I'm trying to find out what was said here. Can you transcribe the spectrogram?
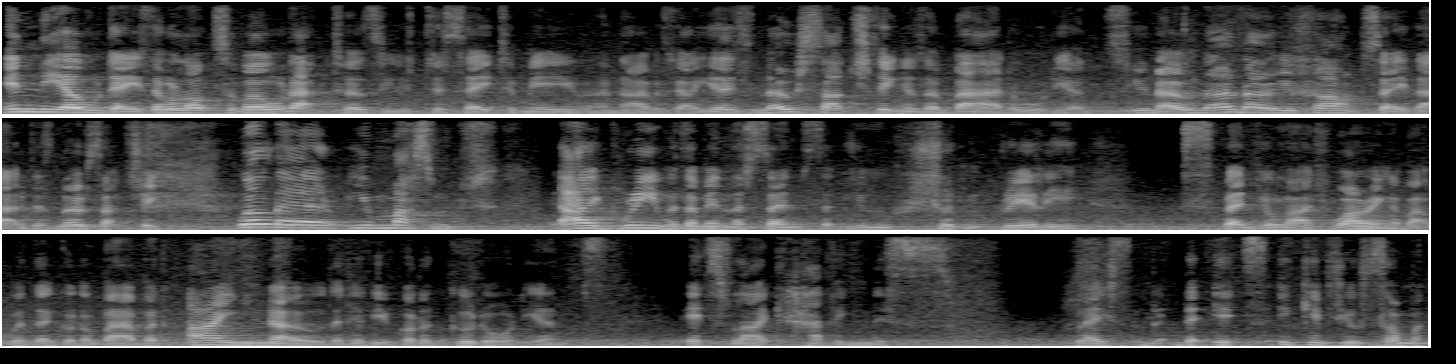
in the old days, there were lots of old actors who used to say to me when I was young, there's no such thing as a bad audience. You know, no, no, you can't say that. There's no such thing. Well, there, you mustn't. I agree with them in the sense that you shouldn't really spend your life worrying about whether they're good or bad. But I know that if you've got a good audience, it's like having this place. It's, it gives you someone.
